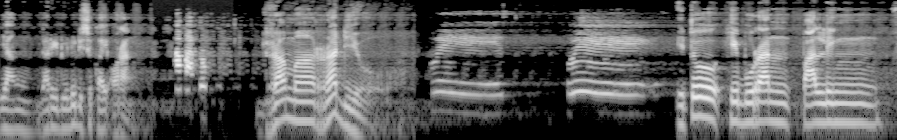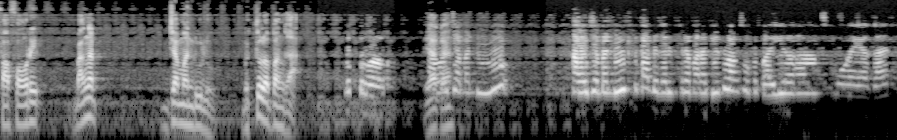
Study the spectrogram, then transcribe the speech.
yang dari dulu disukai orang. Apa tuh? Drama radio. Wih wih itu hiburan paling favorit banget zaman dulu. Betul apa enggak? Betul. Ya kalau kan? zaman dulu kalau zaman dulu kita dengerin drama radio itu langsung kebayang semua ya kan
